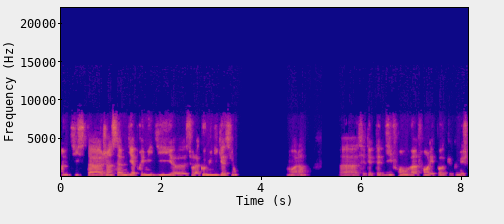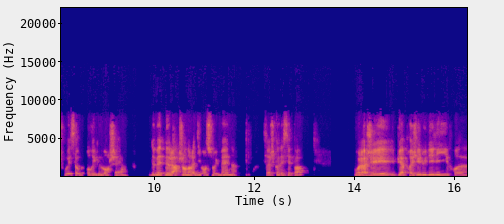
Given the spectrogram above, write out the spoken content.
un petit stage un samedi après-midi euh, sur la communication. Voilà. Euh, C'était peut-être 10 francs ou 20 francs à l'époque, mais je trouvais ça horriblement cher. De mettre de l'argent dans la dimension humaine, ça je connaissais pas. Voilà, j'ai et puis après j'ai lu des livres, euh,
